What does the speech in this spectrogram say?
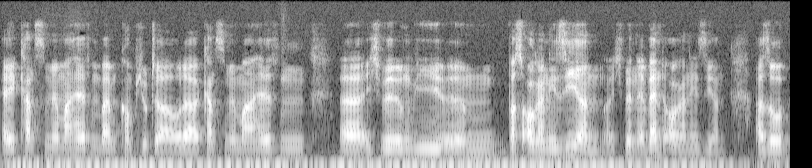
hey, kannst du mir mal helfen beim Computer oder kannst du mir mal helfen, äh, ich will irgendwie ähm, was organisieren, ich will ein Event organisieren. Also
